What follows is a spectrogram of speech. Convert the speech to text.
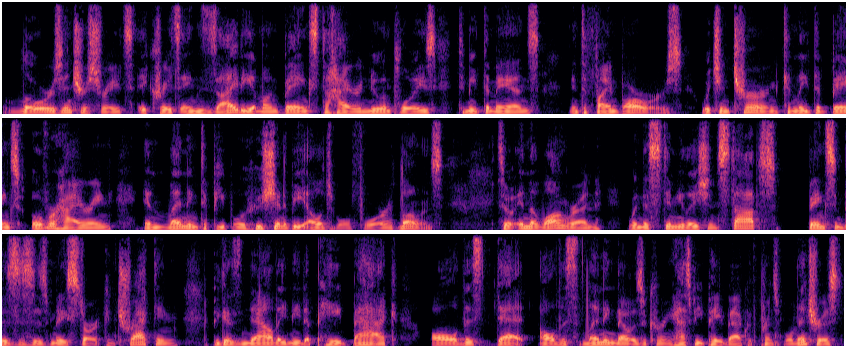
lowers interest rates, it creates anxiety among banks to hire new employees to meet demands and to find borrowers, which in turn can lead to banks overhiring and lending to people who shouldn't be eligible for loans. So in the long run, when the stimulation stops, banks and businesses may start contracting because now they need to pay back all this debt, all this lending that was occurring has to be paid back with principal and interest.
